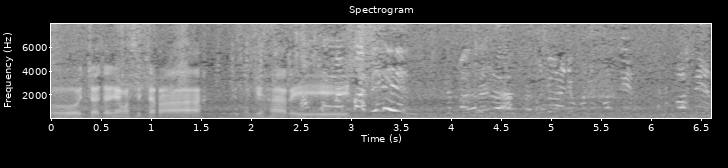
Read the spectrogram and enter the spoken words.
Oh, cuacanya masih cerah di pagi hari. Pasir. Ada pasir. Ada pasir. Ada pasir.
